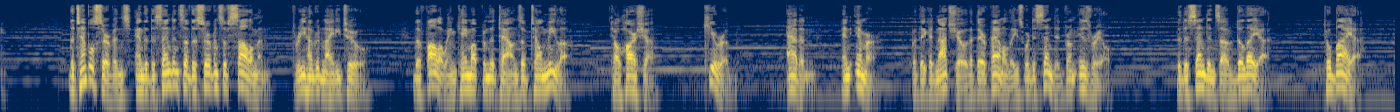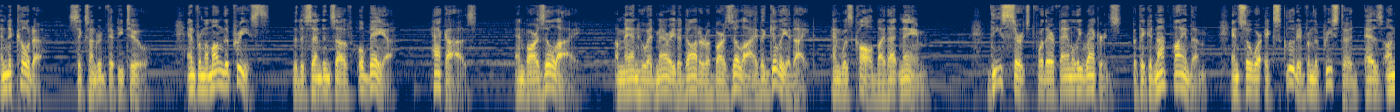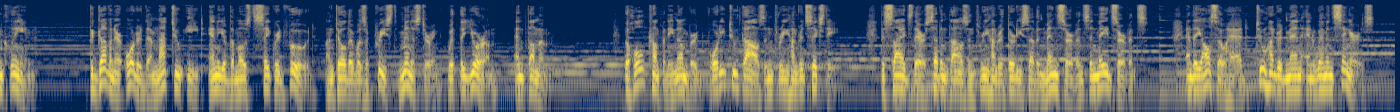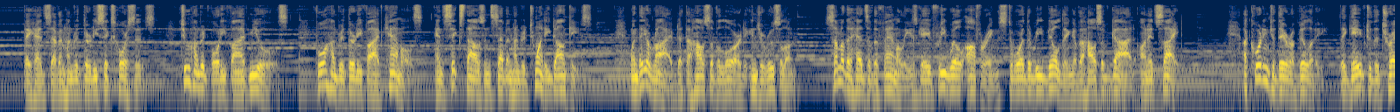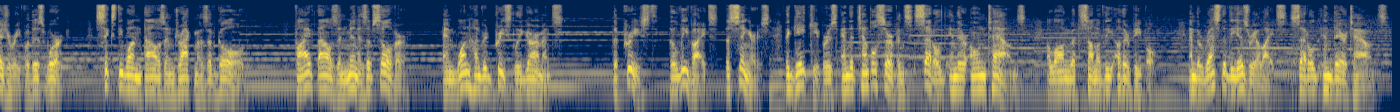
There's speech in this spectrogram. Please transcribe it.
The temple servants and the descendants of the servants of Solomon, 392. The following came up from the towns of Tel Melah, Telharsha, Kerub, Addon, and Immer, but they could not show that their families were descended from Israel. The descendants of Delaiah, Tobiah, and Nekoda, 652. And from among the priests, the descendants of Hobaiah, Hakkoz, and Barzillai, a man who had married a daughter of Barzillai the Gileadite, and was called by that name. These searched for their family records, but they could not find them, and so were excluded from the priesthood as unclean. The governor ordered them not to eat any of the most sacred food until there was a priest ministering with the Urim and Thummim. The whole company numbered 42,360. besides their 7,337 men servants and maidservants. And they also had 200 men and women singers. They had 736 horses, 245 mules, 435 camels, and 6,720 donkeys. When they arrived at the house of the Lord in Jerusalem, some of the heads of the families gave free will offerings toward the rebuilding of the house of God on its site. According to their ability, they gave to the treasury for this work 61,000 drachmas of gold, 5,000 minas of silver, and 100 priestly garments. The priests, the Levites, the singers, the gatekeepers, and the temple servants settled in their own towns, along with some of the other people, and the rest of the Israelites settled in their towns.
